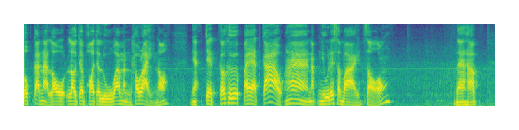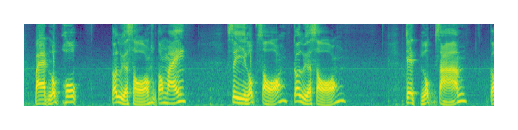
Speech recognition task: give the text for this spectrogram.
ลบกันอะเราเราจะพอจะรู้ว่ามันเท่าไหร่เนาะเนี่ย7ก็คือ 8 9อ่านับนิ้วได้สบาย 2 นะครับ8ลบ6ก็เหลือ 2 ถูกต้องไหม4ลบ2ก็เหลือ 2 7ลบ3ก็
